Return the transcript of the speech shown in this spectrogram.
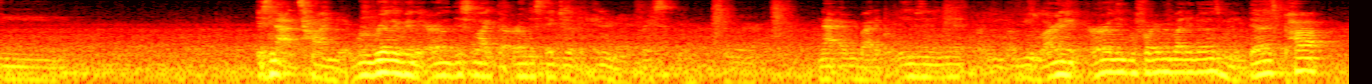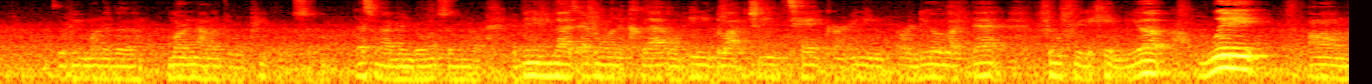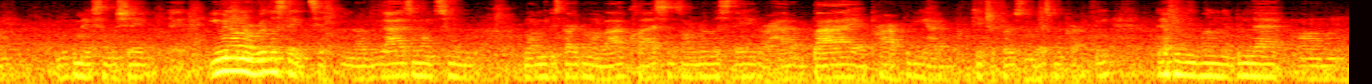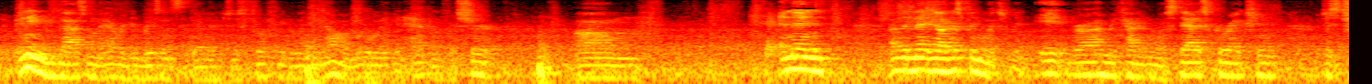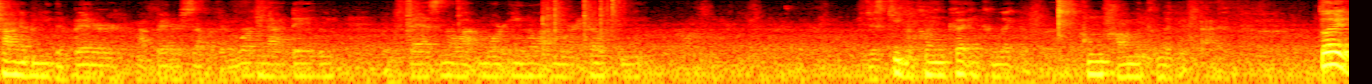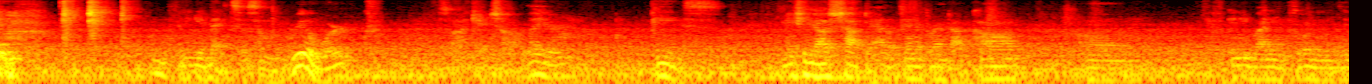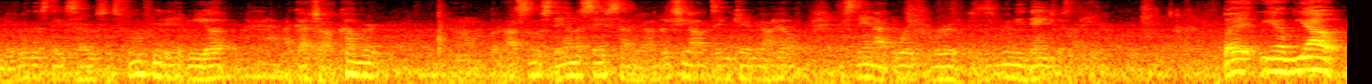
it's not time yet. We're really, really early. This is like the early stages of the internet, basically. Not everybody believes in it yet, but you know, you learn it early before everybody does. When it does pop, you'll be one of the more knowledgeable people. So that's what I've been doing. So you know, if any of you guys ever want to collab on any blockchain tech or any ordeal like that, feel free to hit me up. I'm with it. Um, we can make some shape. Even on the real estate tip, you know, if you guys want to want me to start doing live classes on real estate or how to buy a property, how to get your first investment property, definitely willing to do that. Um, if any of you guys want to ever do business together, just feel free to let me know we'll make it happen for sure. Um, and then, other than that, y'all, that's pretty much been it, bro. I've been kind of doing status correction, just trying to be the better, my better self. I've been working out daily, been fasting a lot more, eating a lot more healthy just keep it clean cut and collective. Cool, calm, and collective, guys. But I'm gonna get back to some real work. So I'll catch y'all later. Peace. Make sure y'all shop at alexanderbrand.com. Um, if anybody in Florida needs any real estate services, feel free to hit me up. I got y'all covered. Um, but also stay on the safe side, y'all. Make sure y'all taking care of y'all health and staying out the way for real. Because it's really dangerous. But yeah, we out.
